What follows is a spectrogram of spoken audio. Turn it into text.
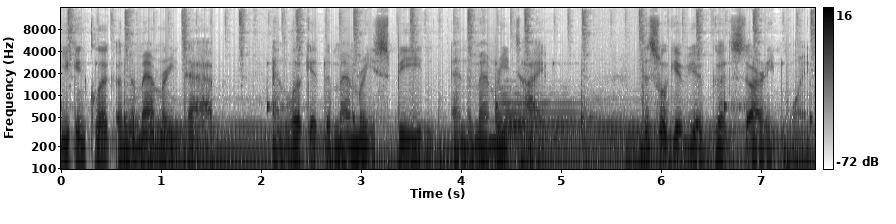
You can click on the memory tab and look at the memory speed and the memory type. This will give you a good starting point.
